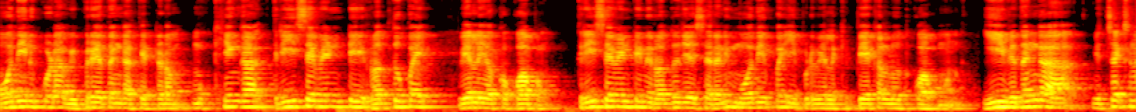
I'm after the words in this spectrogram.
మోదీని కూడా విపరీతంగా తిట్టడం ముఖ్యంగా త్రీ సెవెంటీ రద్దుపై వీళ్ళ యొక్క కోపం. త్రీ సెవెంటీని రద్దు చేశారని మోదీపై ఇప్పుడు వీళ్ళకి పీకల్లోతు కోపం ఉంది ఈ విధంగా విచక్షణ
